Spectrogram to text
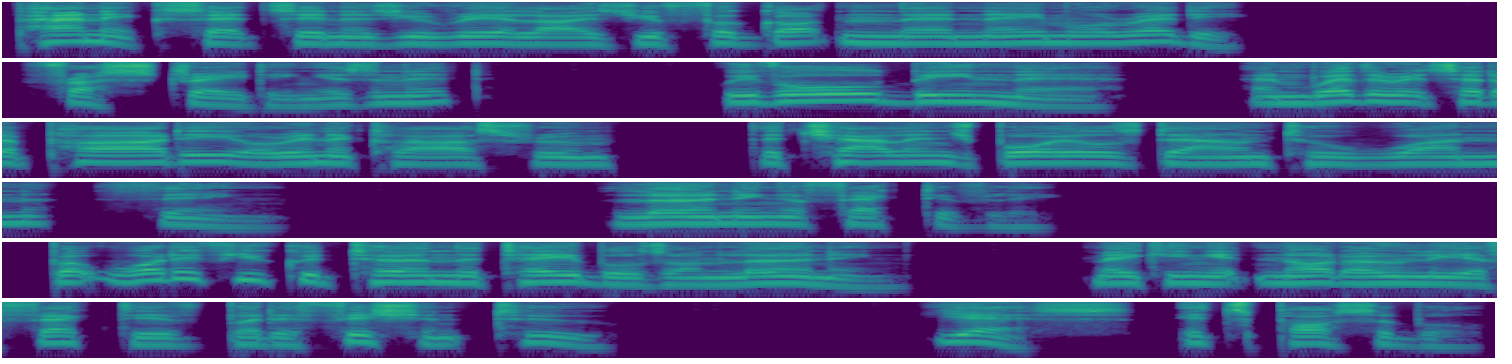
Panic sets in as you realize you've forgotten their name already. Frustrating, isn't it? We've all been there and whether it's at a party or in a classroom, the challenge boils down to one thing learning effectively. But what if you could turn the tables on learning, making it not only effective but efficient too? Yes, it's possible.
